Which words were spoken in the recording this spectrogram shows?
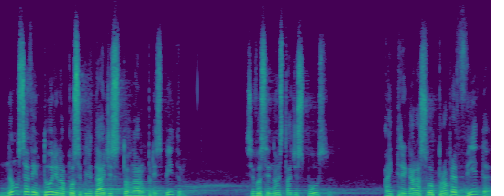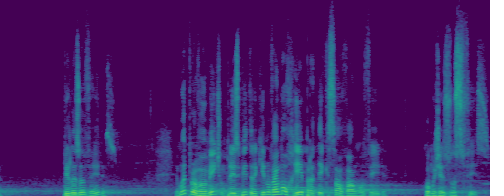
não se aventure na possibilidade de se tornar um presbítero se você não está disposto a entregar a sua própria vida pelas ovelhas. É muito provavelmente um presbítero aqui não vai morrer para ter que salvar uma ovelha como Jesus fez.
